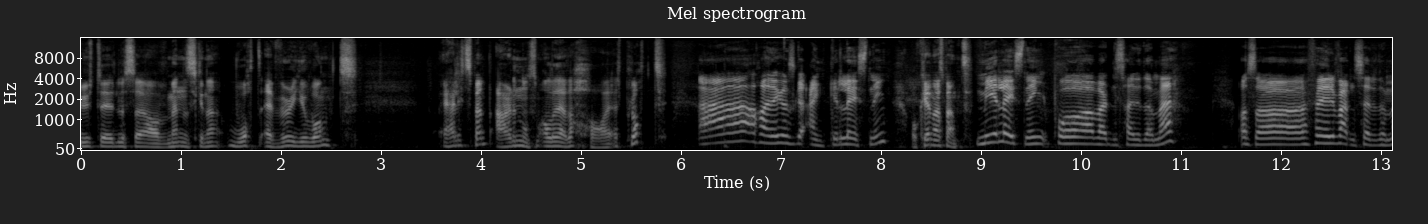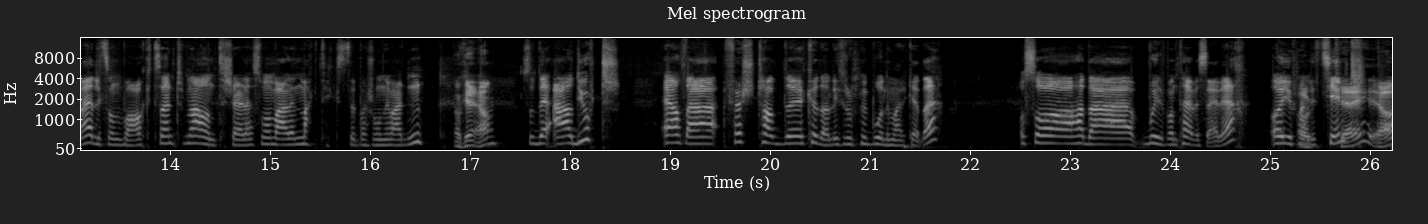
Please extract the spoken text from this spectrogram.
utryddelse av menneskene, whatever you want? Jeg er litt spent. Er det noen som allerede har et plott? Jeg har en ganske enkel løsning. Ok, nå er jeg spent. Min løsning på verdensherredømme Altså, For verdensherredømme er litt sånn vagt, sant? men jeg anser det som å være den mektigste personen i verden. Ok, ja. Så det jeg hadde gjort, er at jeg først hadde kødda litt rundt med boligmarkedet. Og så hadde jeg vært på en TV-serie og gjort meg litt Ok, Okay, ja.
